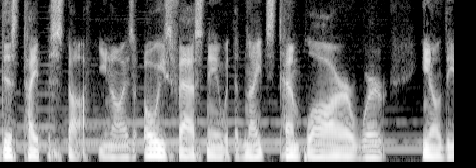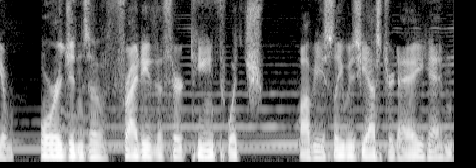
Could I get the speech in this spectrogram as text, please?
this type of stuff. You know, I was always fascinated with the Knights Templar, where you know the origins of Friday the Thirteenth, which obviously was yesterday, and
